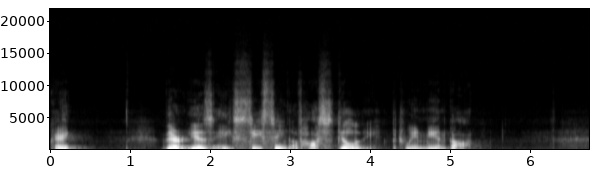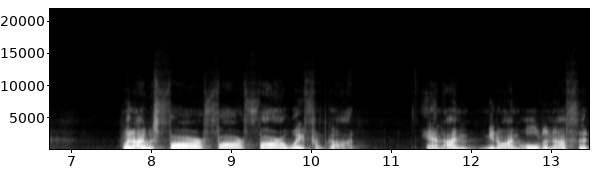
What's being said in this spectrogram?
Okay? There is a ceasing of hostility between me and God. When I was far, far, far away from God, and I'm, you know, I'm old enough that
